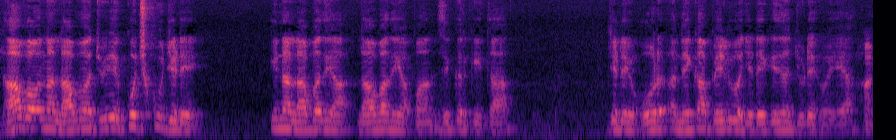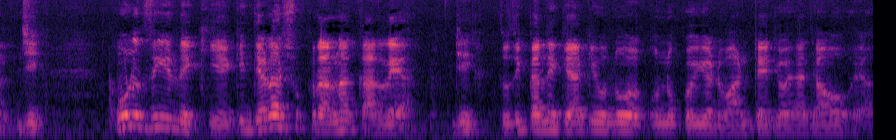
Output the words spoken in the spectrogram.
ਲਾਭ ਆ ਉਹਨਾਂ ਲਾਭਾਂ ਚੋਂ ਇਹ ਕੁਝ ਕੁ ਜਿਹੜੇ ਇਹਨਾਂ ਲਾਭਾਂ ਦੇ ਲਾਭਾਂ ਦੀ ਆਪਾਂ ਜ਼ਿਕਰ ਕੀਤਾ। ਜਿਹੜੇ ਹੋਰ ਅਨੇਕਾਂ ਪਹਿਲੂ ਆ ਜਿਹੜੇ ਕਿ ਇਹਦੇ ਨਾਲ ਜੁੜੇ ਹੋਏ ਆ। ਹਾਂਜੀ। ਜੀ। ਹੁਣ ਅਸੀਂ ਇਹ ਦੇਖੀਏ ਕਿ ਜਿਹੜਾ ਸ਼ੁਕਰਾਨਾ ਕਰ ਰਿਹਾ ਜੀ। ਤੁਸੀਂ ਪਹਿਲੇ ਕਿਹਾ ਕਿ ਉਹਨੂੰ ਉਹਨੂੰ ਕੋਈ ਐਡਵਾਂਟੇਜ ਹੋਇਆ ਜਾਂ ਉਹ ਹੋਇਆ।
